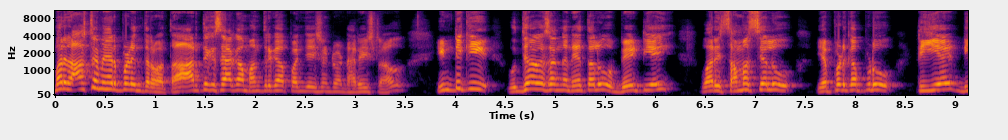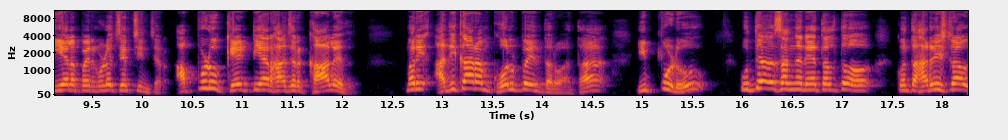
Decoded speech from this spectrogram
మరి రాష్ట్రం ఏర్పడిన తర్వాత ఆర్థిక శాఖ మంత్రిగా పనిచేసినటువంటి హరీష్ రావు ఇంటికి ఉద్యోగ సంఘ నేతలు భేటీ అయి వారి సమస్యలు ఎప్పటికప్పుడు టీఏ డిఏల పైన కూడా చర్చించారు. అప్పుడు కేటీఆర్ హాజరు కాలేదు. మరి అధికారం కోల్పోయిన తర్వాత ఇప్పుడు ఉద్యోగ సంఘ నేతలతో కొంత హరీష్ రావు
